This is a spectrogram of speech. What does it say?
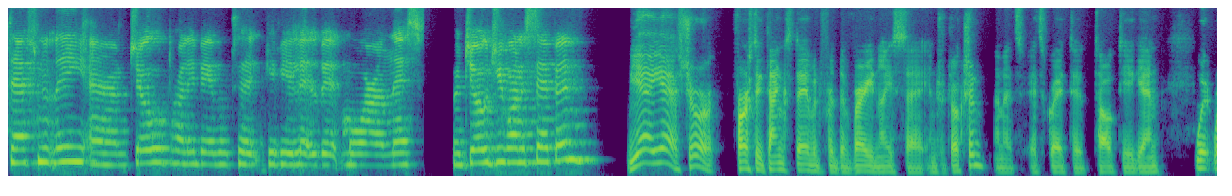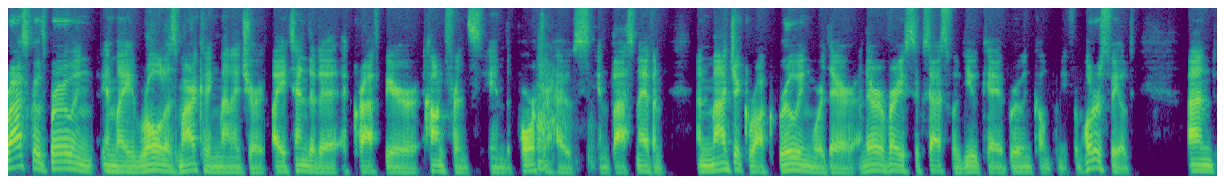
definitely. Um, Joe will probably be able to give you a little bit more on this. But Joe, do you want to step in? Yeah, yeah, sure. Firstly, thanks, David, for the very nice uh, introduction, and it's it's great to talk to you again. With Rascals Brewing, in my role as marketing manager, I attended a, a craft beer conference in the Porterhouse in Glasnevin, and Magic Rock Brewing were there, and they're a very successful UK brewing company from Huddersfield. And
